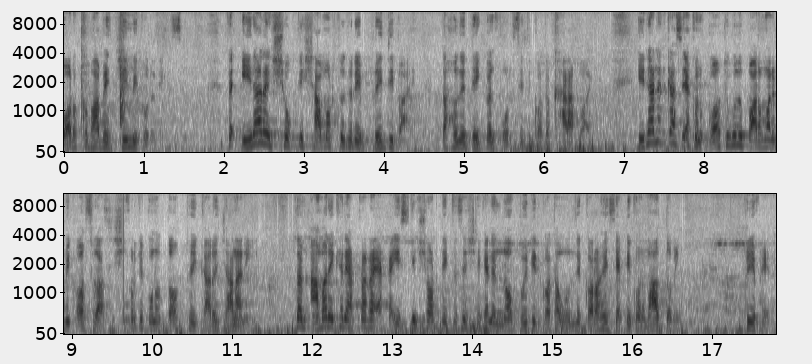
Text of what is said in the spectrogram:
পরোক্ষভাবে জিম্মি করে রেখেছে। তা ইরানের শক্তি সামর্থ্য যদি বৃদ্ধি পায়, তাহলে দেখবেন পরিস্থিতি কত খারাপ হয়। ইরানের কাছে এখন কতগুলো পারমাণবিক অস্ত্র আছে সম্পর্কে কোনো তথ্যই কারও জানা নেই। তবে আমার এখানে আপনারা একটা স্ক্রিনশট দেখতেছেন, সেখানে নব্বইটির কথা উল্লেখ করা হয়েছে একটি গণমাধ্যমে। প্রিয় ভাইরা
